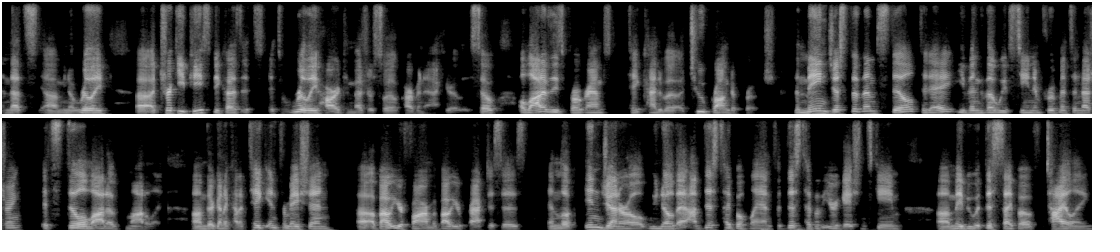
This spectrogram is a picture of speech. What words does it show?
and that's um, you know really uh, a tricky piece because it's it's really hard to measure soil carbon accurately. So a lot of these programs take kind of a, a two pronged approach. The main gist of them still today, even though we've seen improvements in measuring, it's still a lot of modeling. Um, they're going to kind of take information uh, about your farm, about your practices, and look, in general, we know that on this type of land for this type of irrigation scheme, uh, maybe with this type of tiling,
